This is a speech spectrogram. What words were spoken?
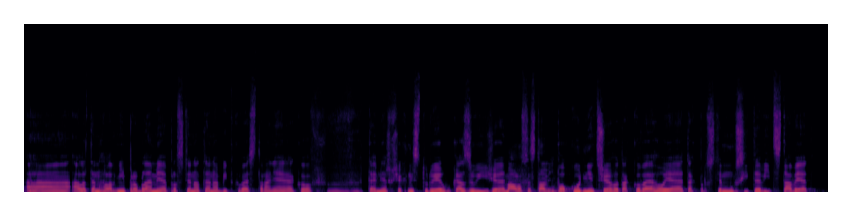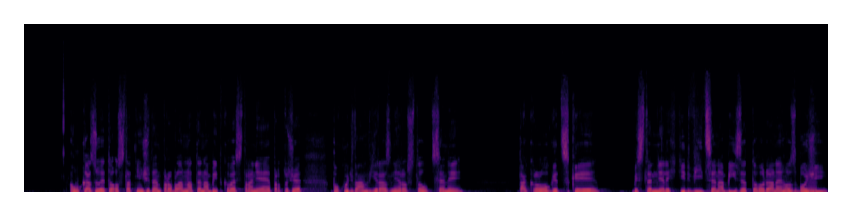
A, ale ten hlavní problém je prostě na té nabídkové straně. Jako v, v, téměř všechny studie ukazují, že Málo se staví. pokud něčeho takového je, tak prostě musíte víc stavět. A ukazuje to ostatně, že ten problém na té nabídkové straně je, protože pokud vám výrazně rostou ceny, tak logicky byste měli chtít více nabízet toho daného zboží. Hmm.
